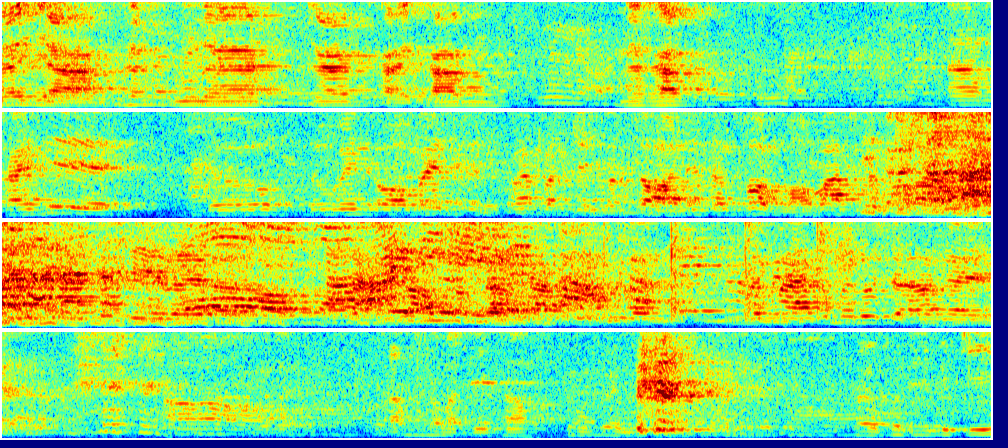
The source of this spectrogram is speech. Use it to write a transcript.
ลาย ๆ อย่างทั้งดูแลการถ่ายทำนะครับอ่าใครที่ดูดูวิดีโอไม่ไม่ปฏิบัติต่อนี่ต้องโทษหมอวัดนะทันทีเลยเออสามรอบสามครั้งเป็นเป็นมาก็ไม่รู้จะเอาไงเนี่ยครับสวัสดีครับเพื่อนๆเออพอดีเมื่อกี้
